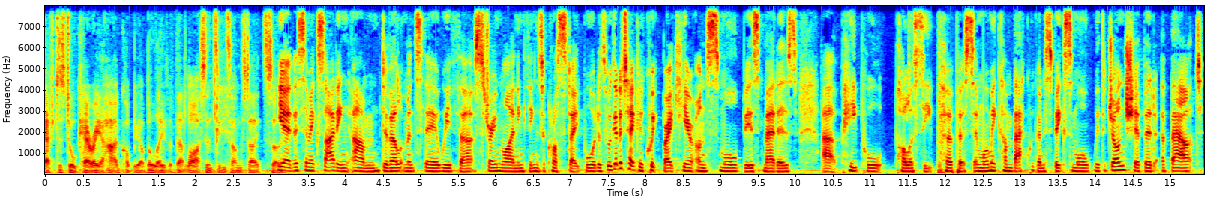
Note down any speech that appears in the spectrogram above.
have to still carry a hard copy, I believe, of that license in some states. So yeah, there's some exciting um, developments there with uh, streamlining things across state borders. We're going to take a quick break here on Small Biz Matters, uh, People, Policy, Purpose, and when we come back, we're going to speak some more with John Shepherd about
